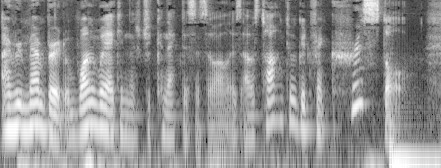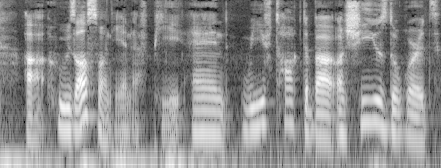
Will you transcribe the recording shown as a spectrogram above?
I remembered one way I can actually connect this as well is I was talking to a good friend, Crystal, uh, who's also an ENFP, and we've talked about, uh, she used the words,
